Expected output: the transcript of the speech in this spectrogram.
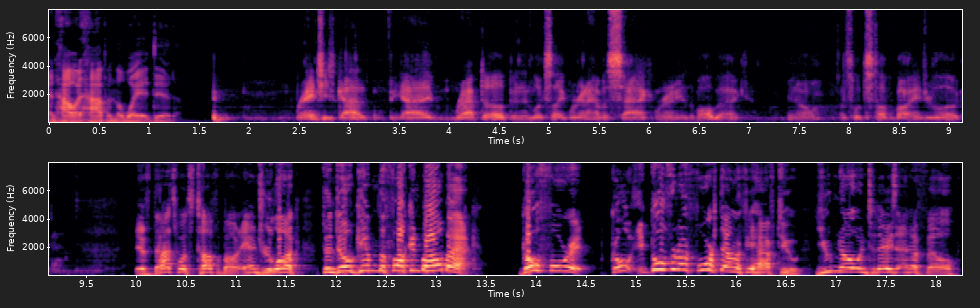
and how it happened the way it did. Branchy's got the guy wrapped up, and it looks like we're going to have a sack and we're going to get the ball back. You know, that's what's tough about Andrew Luck if that's what's tough about Andrew Luck, then don't give him the fucking ball back. Go for it. Go go for that fourth down if you have to. You know in today's NFL,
